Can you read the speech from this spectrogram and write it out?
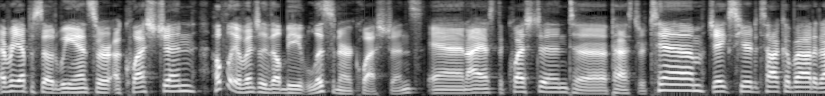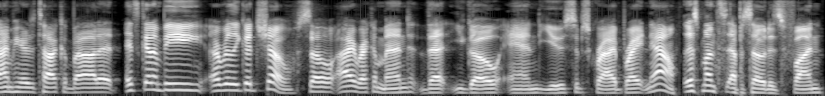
Every episode, we answer a question. Hopefully, eventually, there'll be listener questions. And I ask the question to Pastor Tim. Jake's here to talk about it. I'm here to talk about it. It's going to be a really good show. So I recommend that you go and you subscribe right now. This month's episode is fun.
